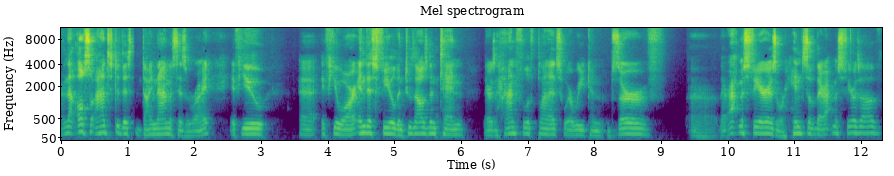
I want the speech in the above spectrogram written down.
And that also adds to this dynamicism, right? If you uh, if you are in this field in 2010, there's a handful of planets where we can observe uh, their atmospheres or hints of their atmospheres of.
